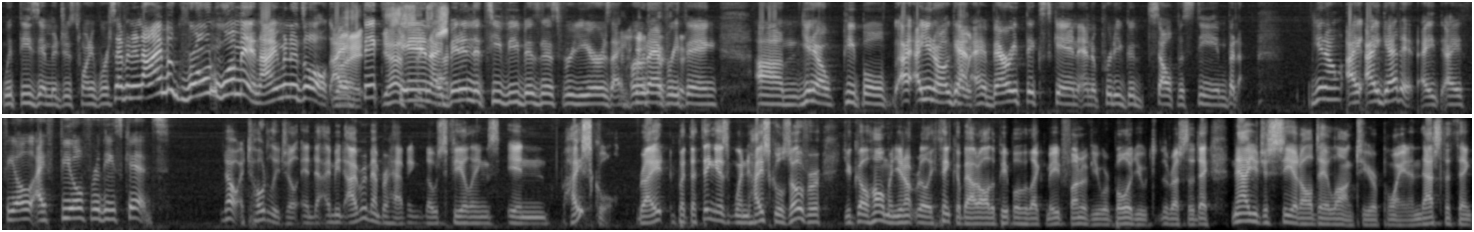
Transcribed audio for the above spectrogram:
with these images 24 7. And I'm a grown woman. I'm an adult. Right. I have thick yes, skin. Exactly. I've been in the TV business for years. I've heard everything. um, you know, people, I, you know, again, I have very thick skin and a pretty good self esteem. But, you know, I, I get it. I, I, feel, I feel for these kids. No, I totally, Jill. And I mean, I remember having those feelings in high school right? But the thing is, when high school's over, you go home and you don't really think about all the people who like made fun of you or bullied you the rest of the day. Now you just see it all day long. To your point, and that's the thing.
